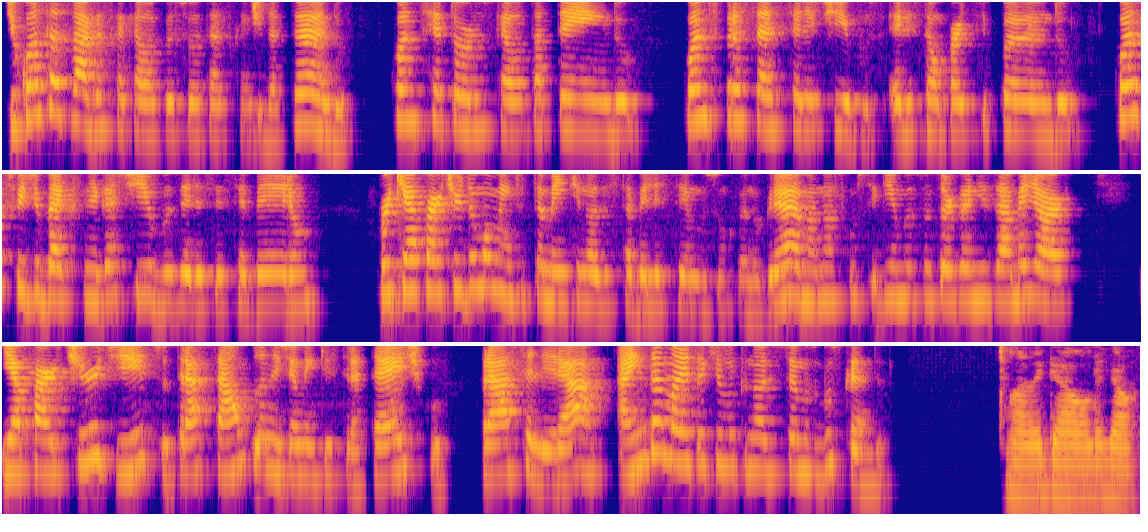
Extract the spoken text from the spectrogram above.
de quantas vagas que aquela pessoa está se candidatando, quantos retornos que ela está tendo, quantos processos seletivos eles estão participando, quantos feedbacks negativos eles receberam. Porque a partir do momento também que nós estabelecemos um cronograma, nós conseguimos nos organizar melhor. E a partir disso, traçar um planejamento estratégico para acelerar ainda mais aquilo que nós estamos buscando. Ah, legal, legal.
